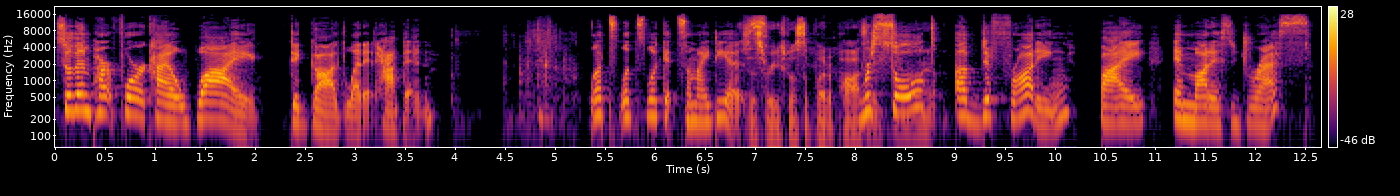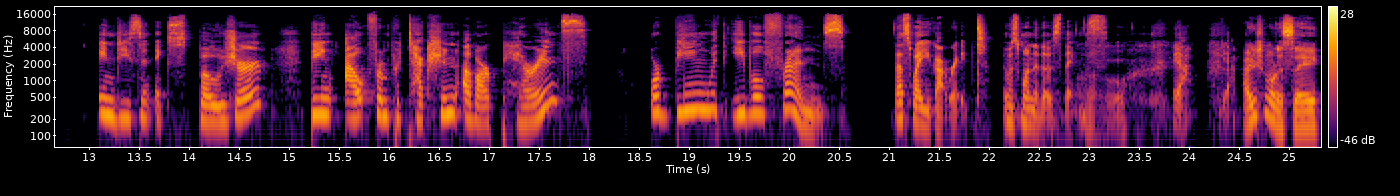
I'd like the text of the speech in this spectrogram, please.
So then, part four, Kyle, why did God let it happen? Let's let's look at some ideas. is this where you're supposed to put a positive? on result of defrauding by immodest dress, indecent exposure, being out from protection of our parents, or being with evil friends. That's why you got raped. It was one of those things. Oh. Yeah. Yeah. I just want to say,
